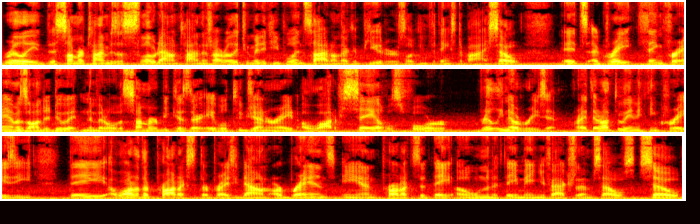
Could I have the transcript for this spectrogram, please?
really the summertime is a slowdown time. There's not really too many people inside on their computers looking for things to buy. So it's a great thing for Amazon to do it in the middle of the summer because they're able to generate a lot of sales for really no reason, right? They're not doing anything crazy. They a lot of the products that they're pricing down are brands and products that they own and that they manufacture themselves. So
